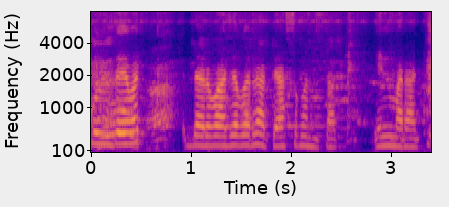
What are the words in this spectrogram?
कुलदैवत दरवाजावर राहते असं म्हणतात in Marathi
